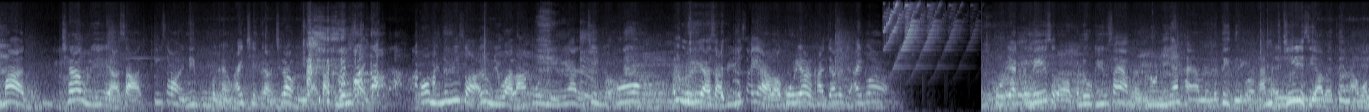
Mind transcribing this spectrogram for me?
အမခြေထောက်လေးရာအစားထီးဆောင်ရင်နေပူမခံဘူးအဲ့ခြေထောက်ခြေထောက်လေးရာအစားဘီးဆိုင်တာအော်မင်းသမီးဆိုတာအဲ့လိုမျိုးပါလားကိုရင်ရတယ်ကြည့်ပြီးအော်အဲ့လိုမျိုးလေးရာအစားဘီးဆိုင်ရတာပါကိုရီးယားကခါကြလို့အဲ့တော့ကိုရီးယားကလေးဆိုတော့ဘယ်လို view ဆိုင်ရမလဲဘယ်လိုနေရထိုင်ရမလဲမသိသေးဘူးပေါ့ဒါပေမဲ့အကြီးကြီးစီကပဲတင်တာပေါ့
